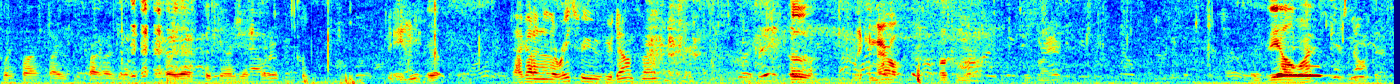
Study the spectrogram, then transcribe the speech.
Twenty-five, five, five hundred. So yeah, fifteen hundred. 1500? Yep. I got another race for you if you're down tonight. Who? The Camaro. Oh come on. This one right here. ZL one. No, that's,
